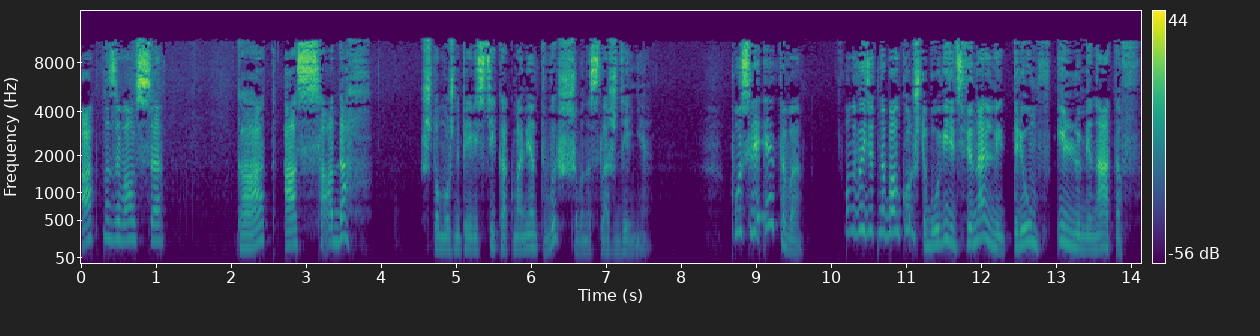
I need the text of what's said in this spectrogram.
акт назывался «Гат Асадах» что можно перевести как момент высшего наслаждения. После этого он выйдет на балкон, чтобы увидеть финальный триумф иллюминатов,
